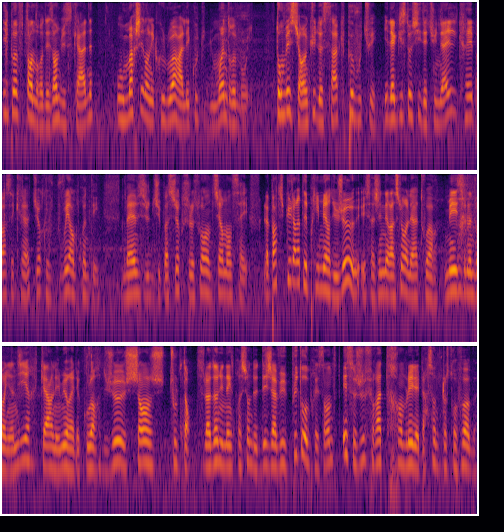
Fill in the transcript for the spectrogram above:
Ils peuvent tendre des embuscades ou marcher dans les couloirs à l'écoute du moindre bruit. Tomber sur un cul-de-sac peut vous tuer. Il existe aussi des tunnels créés par ces créatures que vous pouvez emprunter, même si je ne suis pas sûr que ce soit entièrement safe. La particularité primaire du jeu est sa génération aléatoire, mais cela ne veut rien dire car les murs et les couloirs du jeu changent tout le temps. Cela donne une expression de déjà-vu plutôt oppressante et ce jeu fera trembler les personnes claustrophobes.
